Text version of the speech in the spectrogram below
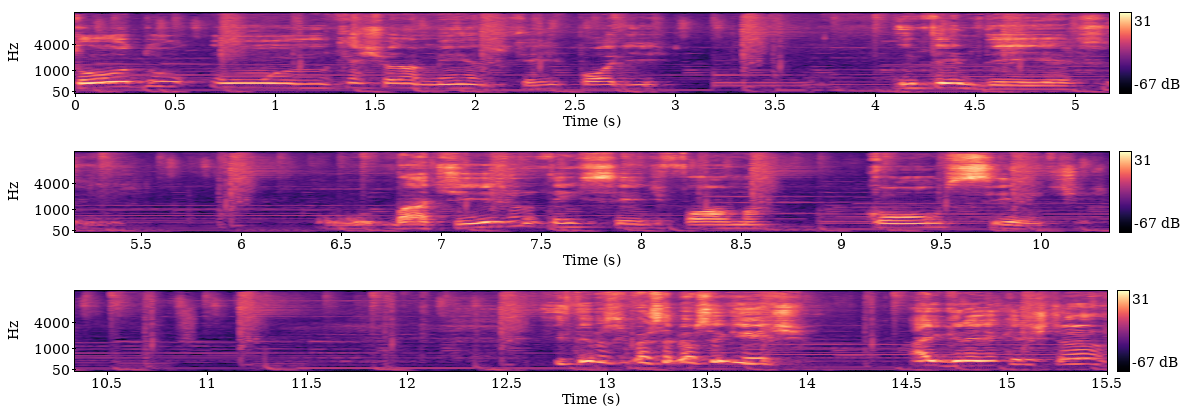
todo um questionamento que a gente pode entender. Assim. O batismo tem que ser de forma consciente. E temos que perceber o seguinte: a igreja cristã,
